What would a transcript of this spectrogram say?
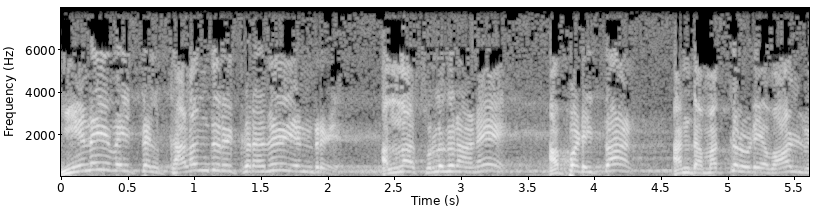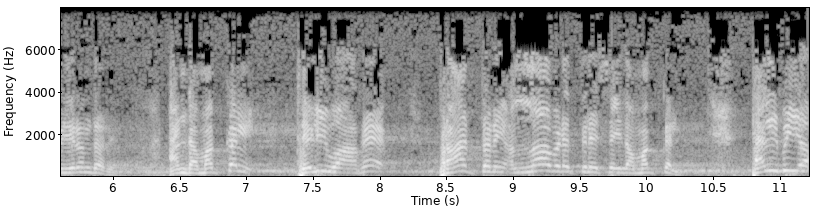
இணை வைத்தல் கலந்திருக்கிறது என்று அல்லாஹ் சொல்லுகிறானே அப்படித்தான் அந்த மக்களுடைய வாழ்வு இருந்தது. அந்த மக்கள் தெளிவாக பிரார்த்தனை அல்லாவிடத்திலே செய்த மக்கள் தல்வியா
